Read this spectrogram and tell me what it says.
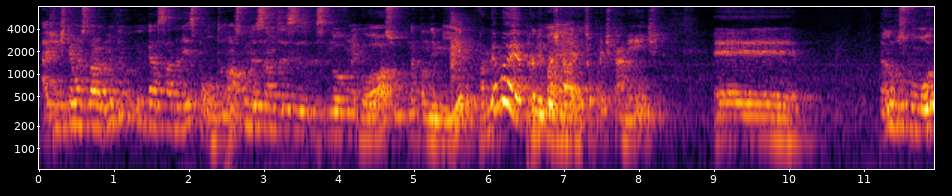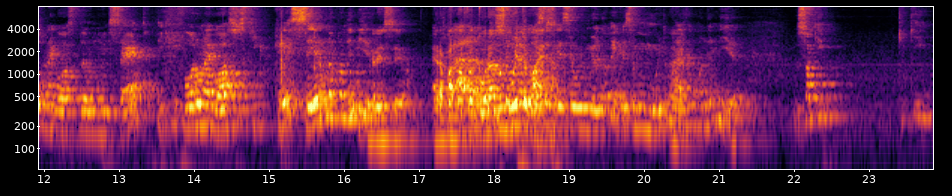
a gente tem uma história muito engraçada nesse ponto. Nós começamos esse, esse novo negócio na pandemia, na mesma época na mesma praticamente. época, praticamente. É, ambos com outro negócio dando muito certo e que foram negócios que cresceram na pandemia. Cresceram. Era para estar o faturando muito mais. Cresceu, e o meu também cresceu muito mais É. na pandemia. Só que, que, que-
